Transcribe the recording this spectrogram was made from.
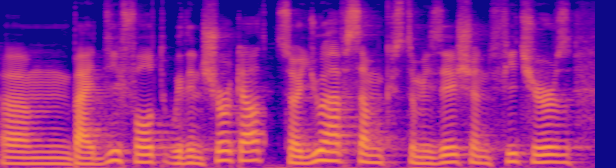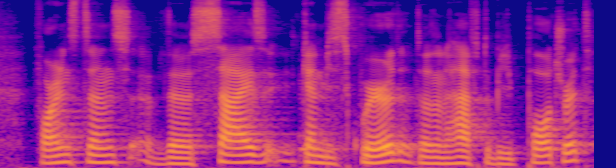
um, by default within Surecart. So you have some customization features. For instance, the size can be squared, doesn't have to be portrait.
